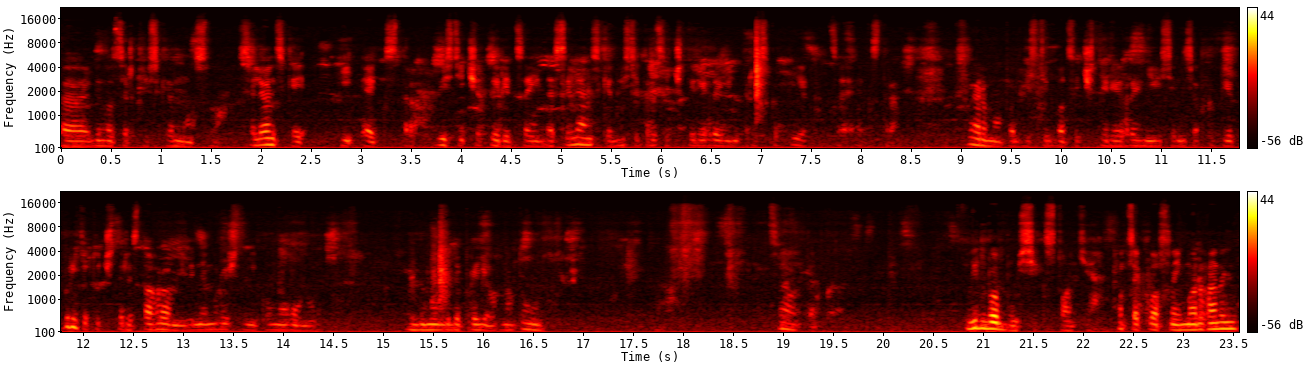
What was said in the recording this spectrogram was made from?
Е, Білоцерківське масло. Селянське і екстра. 204 це йде селянське, 234 гривні 30 копійок це екстра. Ферма по 224 гривні 80 копійок. Беріть тут 400 грамів і не морочте нікому голову. Я думаю, буде приємно. Тому це отак. Від бабусі, кстати. Оце класний маргарин,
